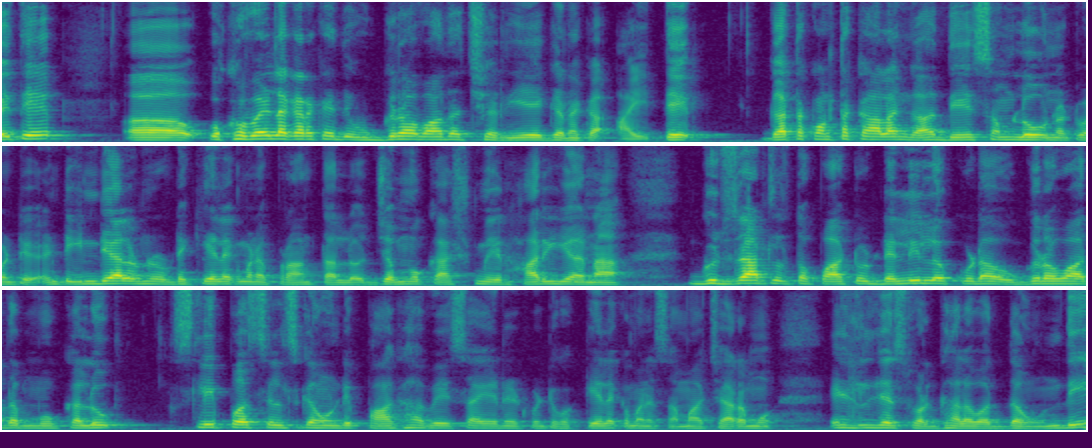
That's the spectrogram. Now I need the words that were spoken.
అయితే ఒకవేళ కనుక ఇది ఉగ్రవాద చర్యే గనక అయితే గత కొంతకాలంగా దేశంలో ఉన్నటువంటి అంటే ఇండియాలో ఉన్నటువంటి కీలకమైన ప్రాంతాల్లో జమ్మూ కాశ్మీర్ హర్యానా గుజరాత్లతో పాటు ఢిల్లీలో కూడా ఉగ్రవాద మూకలు స్లీపర్ సెల్స్గా ఉండి పాగా వేశాయి అనేటువంటి ఒక కీలకమైన సమాచారము ఇంటెలిజెన్స్ వర్గాల వద్ద ఉంది.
